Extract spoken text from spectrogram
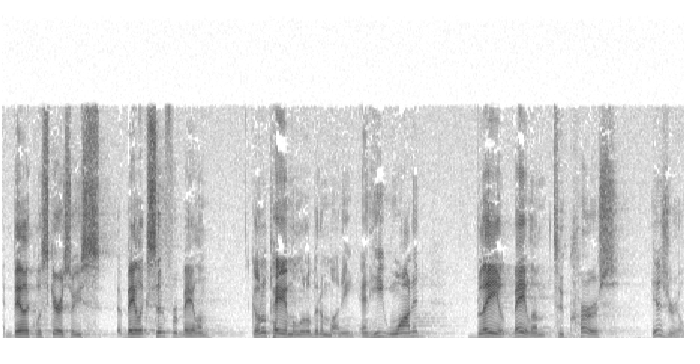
and Balak was scared, so he, Balak sent for Balaam, going to pay him a little bit of money, and he wanted Balaam to curse Israel.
